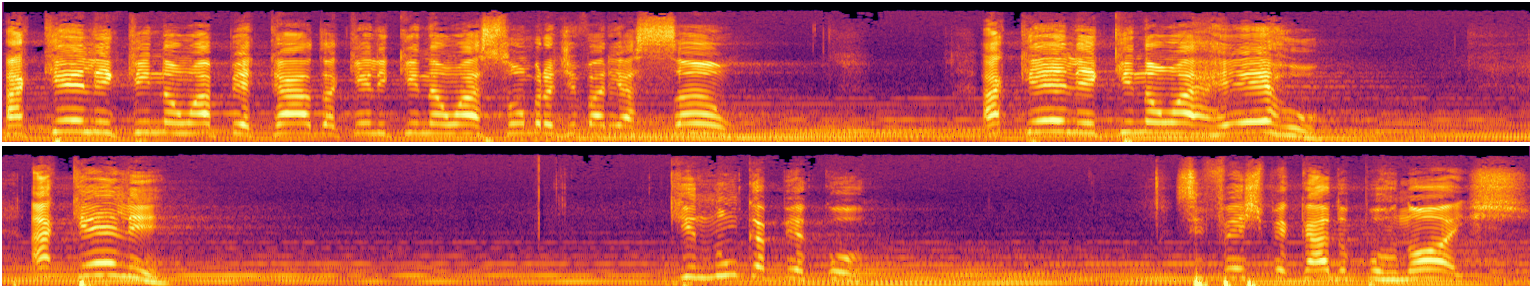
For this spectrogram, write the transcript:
aquele que não há pecado, aquele que não há sombra de variação, aquele que não há erro, aquele que nunca pecou, se fez pecado por nós,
